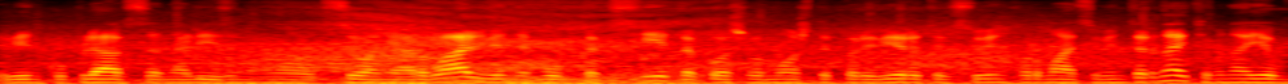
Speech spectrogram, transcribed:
Він куплявся на лізинговому аукціоні Арваль, він не був в таксі. Також ви можете перевірити всю інформацію в інтернеті, вона є в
